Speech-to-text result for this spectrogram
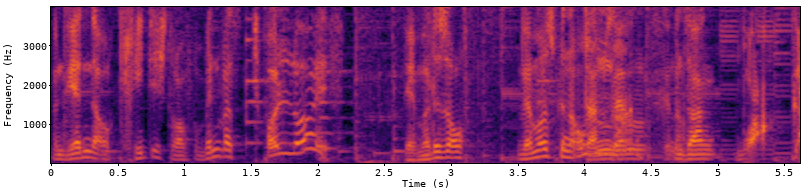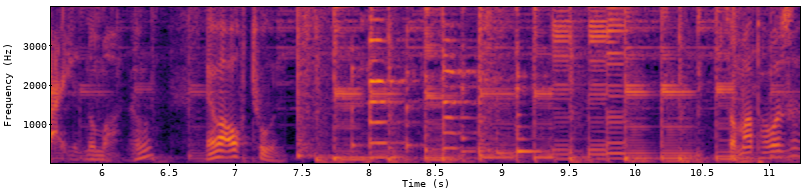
und werden da auch kritisch drauf gucken, wenn was toll läuft, werden wir das auch, werden wir es genauso Dann, sagen genau. und sagen, boah, geile Nummer. Ne? Werden wir auch tun. Sommerpause?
